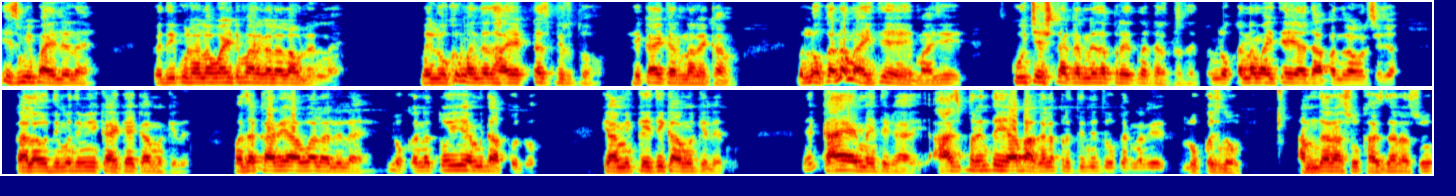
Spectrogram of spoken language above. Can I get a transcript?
हेच मी पाहिलेलं आहे. कधी कुणाला वाईट मार्गाला लावलेलं नाही. म्हणजे लोक म्हणतात हा एकटाच फिरतो. हे काय करणार आहे काम? पण लोकांना माहिती आहे माझी कुचेष्टा करण्याचा प्रयत्न करतात आहेत. पण लोकांना माहिती आहे या दहा पंधरा वर्षाच्या कालावधीमध्ये मी काय काय कामं केलं माझा कार्य अहवाल आलेला आहे. लोकांना तोही आम्ही दाखवतो की आम्ही किती कामं केलेत. काय आहे माहिती काय आजपर्यंत या भागाला प्रतिनिधित्व करणारे लोकच नव्हते. आमदार असो खासदार असो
